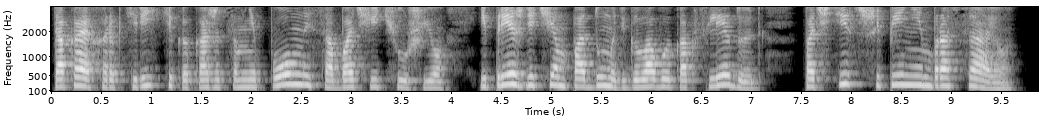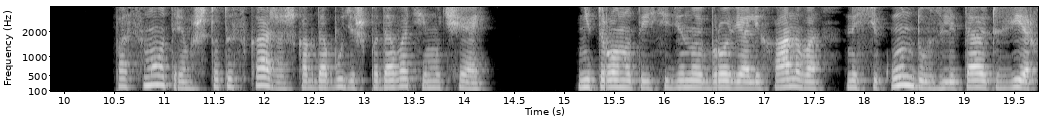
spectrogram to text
Такая характеристика кажется мне полной собачьей чушью, и прежде чем подумать головой как следует, почти с шипением бросаю. Посмотрим, что ты скажешь, когда будешь подавать ему чай. Нетронутые сединой брови Алиханова на секунду взлетают вверх.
